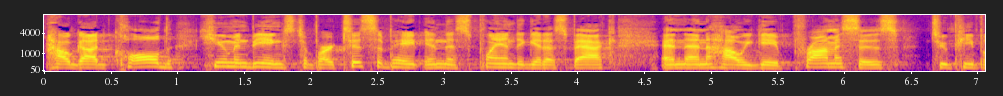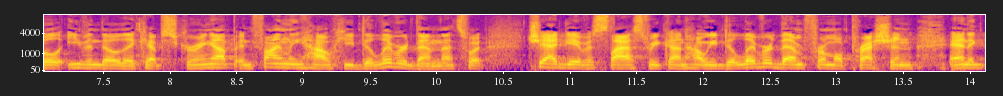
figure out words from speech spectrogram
how God called human beings to participate in this plan to get us back, and then how he gave promises to people even though they kept screwing up, and finally, how he delivered them. That's what Chad gave us last week on how he delivered them from oppression and,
